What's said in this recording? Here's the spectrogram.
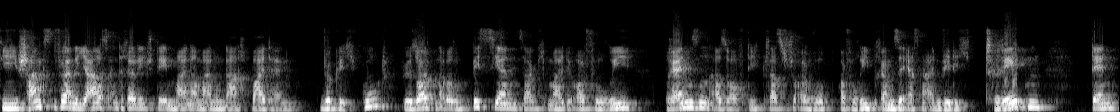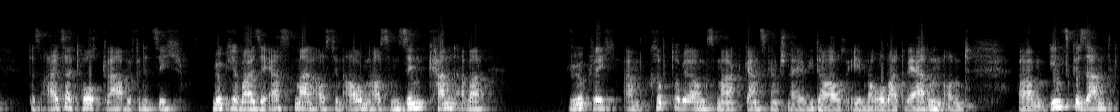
die Chancen für eine Jahresendrallye stehen meiner Meinung nach weiterhin wirklich gut. Wir sollten aber so ein bisschen, sage ich mal, die Euphorie bremsen, also auf die klassische Euphoriebremse erstmal ein wenig treten, denn das Allzeithoch, klar, befindet sich möglicherweise erstmal aus den Augen, aus dem Sinn, kann aber wirklich am Kryptowährungsmarkt ganz, ganz schnell wieder auch eben erobert werden. Und ähm, insgesamt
